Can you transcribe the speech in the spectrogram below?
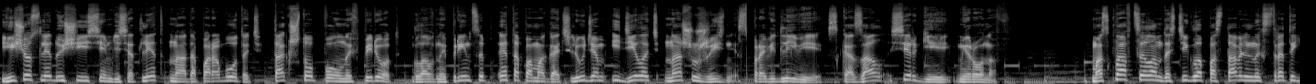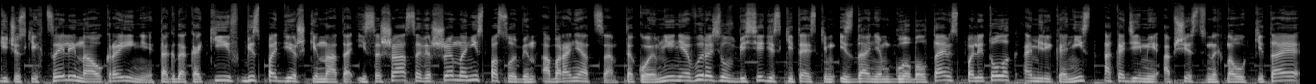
Еще следующие 70 лет надо поработать, так что полный вперед. Главный принцип – это помогать людям и делать нашу жизнь справедливее, сказал Сергей Миронов. Москва в целом достигла поставленных стратегических целей на Украине, тогда как Киев без поддержки НАТО и США совершенно не способен обороняться. Такое мнение выразил в беседе с китайским изданием Global Times политолог-американист Академии общественных наук Китая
